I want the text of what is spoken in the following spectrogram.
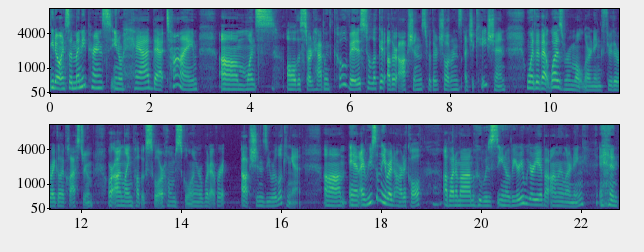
you know, and so many parents, you know, had that time um, once all this started happening with COVID is to look at other options for their children's education, whether that was remote learning through the regular classroom or online public school or homeschooling or whatever options you were looking at. Um, and I recently read an article about a mom who was, you know, very weary about online learning and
